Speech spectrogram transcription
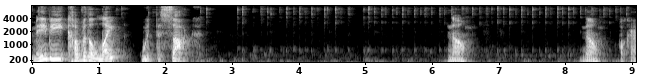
Maybe cover the light with the sock. No? No? Okay.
